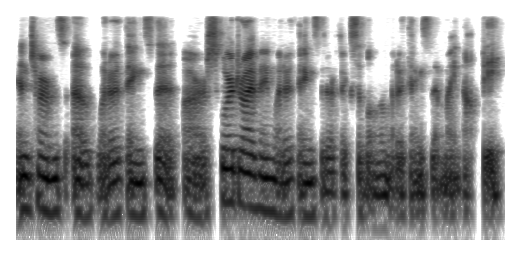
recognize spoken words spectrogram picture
in terms of what are things that are score driving what are things that are fixable and what are things that might not be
